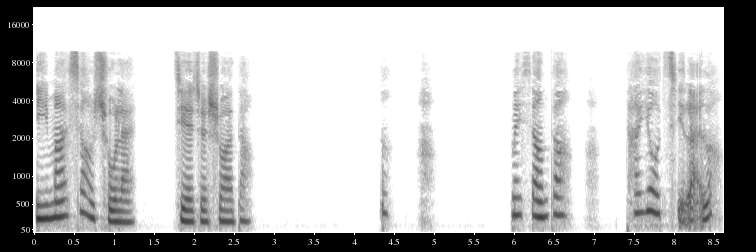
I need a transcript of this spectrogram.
姨妈笑出来，接着说道：“嗯，没想到他又起来了。”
